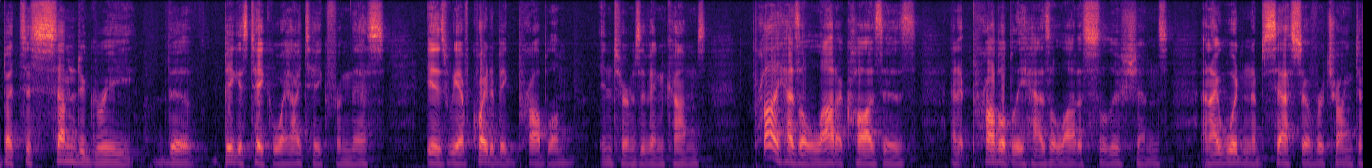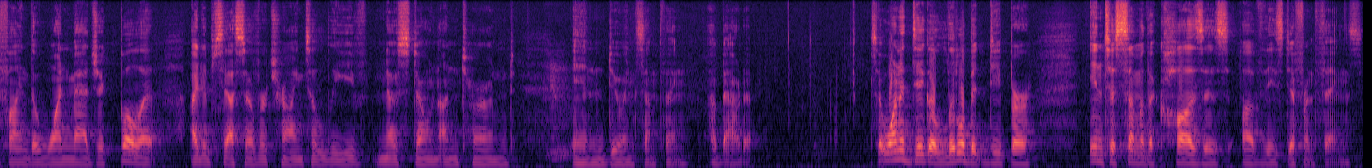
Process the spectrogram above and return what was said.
But to some degree, the biggest takeaway I take from this is we have quite a big problem in terms of incomes. Probably has a lot of causes, and it probably has a lot of solutions. And I wouldn't obsess over trying to find the one magic bullet. I'd obsess over trying to leave no stone unturned in doing something about it. So I want to dig a little bit deeper into some of the causes of these different things.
